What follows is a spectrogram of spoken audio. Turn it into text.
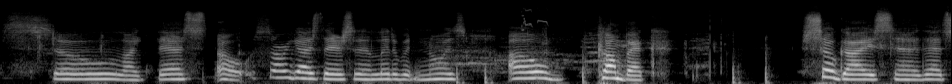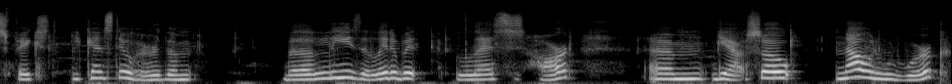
so like this. Oh, sorry guys, there's a little bit noise. I'll come back. So guys, uh, that's fixed. You can still hear them, but at least a little bit less hard. Um, yeah, so now it would work.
